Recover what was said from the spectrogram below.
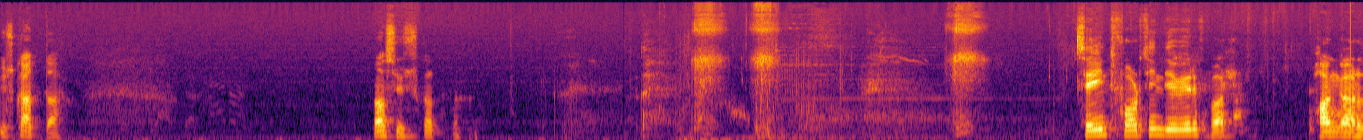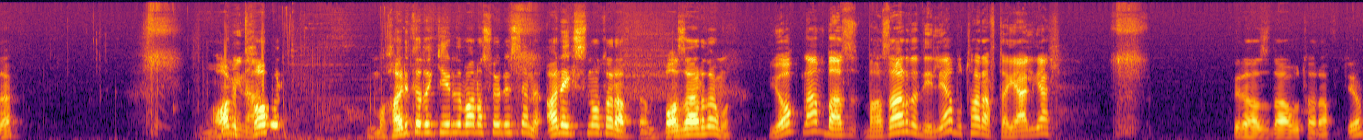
Üst katta. Nasıl üst katta? Saint 14 diye bir herif var. Hangarda. Abi Yine- cover haritadaki yerini bana söylesene. Annex'in o taraftan. Bazarda mı? Yok lan baz bazar da değil ya bu tarafta gel gel. Biraz daha bu taraf diyor.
